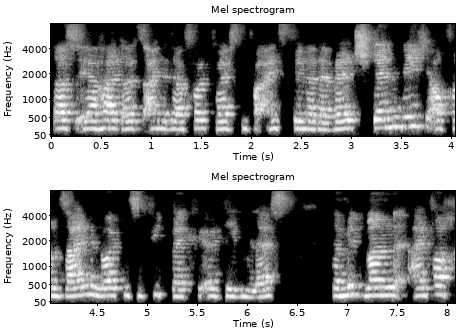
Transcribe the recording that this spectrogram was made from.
dass er halt als einer der erfolgreichsten Vereinstrainer der Welt ständig auch von seinen Leuten zum Feedback äh, geben lässt, damit man einfach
